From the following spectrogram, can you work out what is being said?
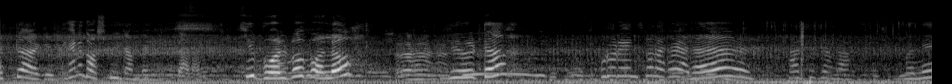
একটু আগে। এখানে দশ মিনিট আমরা দাঁড়াই কি বলব বলো? ভিউটা পুরো রেঞ্জটা দেখা যাচ্ছে হ্যাঁ। জায়গা। মানে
